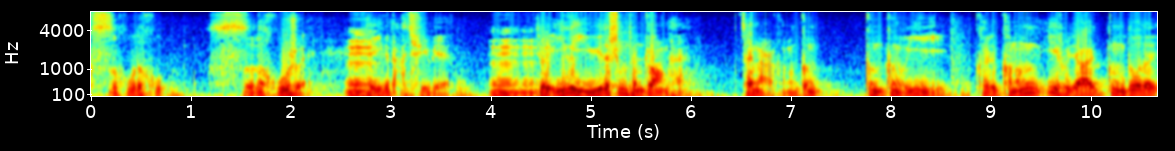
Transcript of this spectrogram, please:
死湖的湖死的湖水。的一个大区别，嗯嗯，就是一个鱼的生存状态，在哪儿可能更更更有意义？可是可能艺术家更多的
